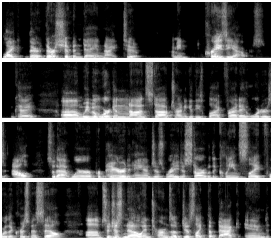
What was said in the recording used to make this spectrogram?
like they're they're shipping day and night too. I mean, crazy hours. Okay. Um, we've been working nonstop trying to get these Black Friday orders out so that we're prepared and just ready to start with a clean slate for the Christmas sale. Um, so just know in terms of just like the back end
